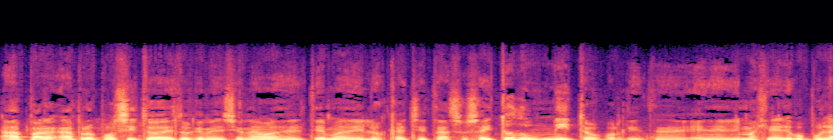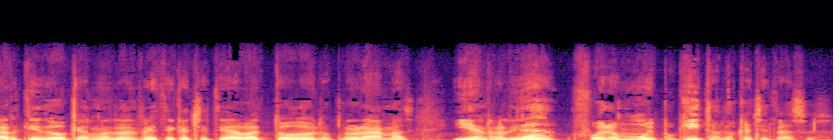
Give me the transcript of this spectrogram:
A, a, propósito de esto que mencionabas del tema de los cachetazos, hay todo un mito, porque en el imaginario popular quedó que Arnaldo Alreste cacheteaba todos los programas y en realidad fueron muy poquitos los cachetazos.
